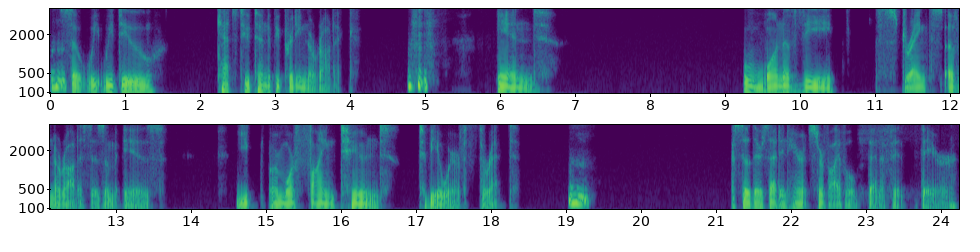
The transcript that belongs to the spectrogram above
Mhm. so we we do cats do tend to be pretty neurotic and one of the strengths of neuroticism is you are more fine-tuned to be aware of threat Mhm. so there's that inherent survival benefit there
